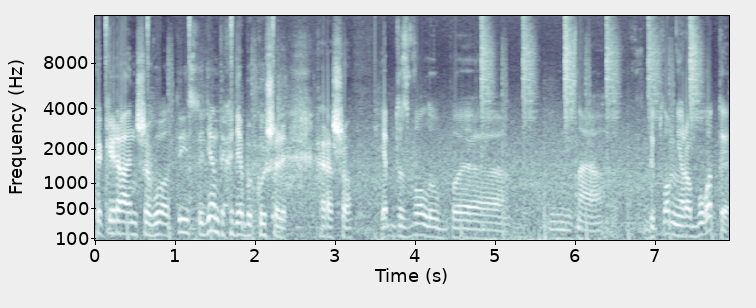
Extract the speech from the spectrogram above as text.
как и раньше, вот, и студенты хотя бы кушали хорошо. Я б дозволив би, не знаю, дипломні роботи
